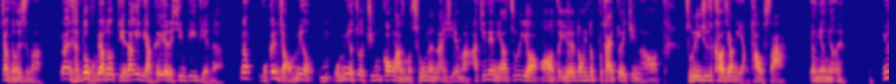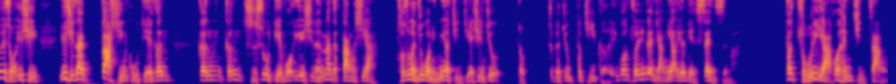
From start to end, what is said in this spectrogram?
这样懂意思吗？那很多股票都跌到一两个月的新低点了。那我跟你讲，我没有，我没有做军工啊，什么储能那些嘛啊。今天你要注意哦，哦，这有些东西都不太对劲了哦。主力就是靠这样养套杀，养养养，哎，因为什么？尤其尤其在大型股跌跟跟跟指数跌破月线的那个当下，投资们，如果你没有警觉性，就都这个就不及格了。因为我昨天跟你讲，你要有点 sense 嘛。它主力啊会很紧张，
